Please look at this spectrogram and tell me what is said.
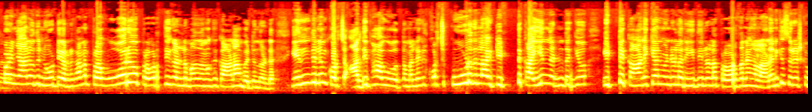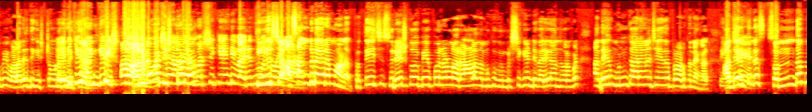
ഇപ്പോൾ ഞാനത് നോട്ട് ചെയ്യാറുണ്ട്. കാരണം ഓരോ പ്രവൃത്തികളിലും അത് നമുക്ക് കാണാൻ പറ്റുന്നുണ്ട്. എന്തിലും കുറച്ച് അതിഭാഗവത്വം അല്ലെങ്കിൽ കുറച്ച് കൂടുതലായിട്ട് ഇട്ട് കയ്യിൽ നിന്ന് എന്തൊക്കെയോ ഇട്ട് കാണിക്കാൻ വേണ്ടിയുള്ള രീതിയിലുള്ള പ്രവർത്തനങ്ങളാണ് എനിക്ക് സുരേഷ് ഗോപി വളരെയധികം ഇഷ്ടമുള്ള. വിമർശിക്കേണ്ടി തീർച്ചയായും സങ്കടകരമാണ് പ്രത്യേകിച്ച് സുരേഷ് ഗോപിയെ പോലുള്ള ഒരാളെ നമുക്ക് വിമർശിക്കേണ്ടി വരിക എന്ന് പറയുമ്പോൾ അദ്ദേഹം മുൻകാലങ്ങൾ ചെയ്ത പ്രവർത്തനങ്ങൾ. അദ്ദേഹത്തിന്റെ സ്വന്തം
